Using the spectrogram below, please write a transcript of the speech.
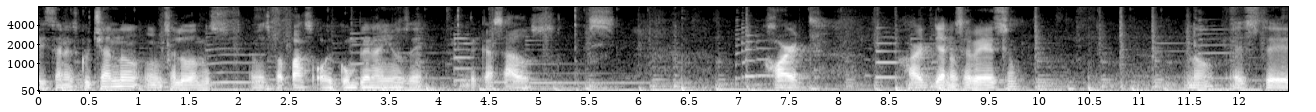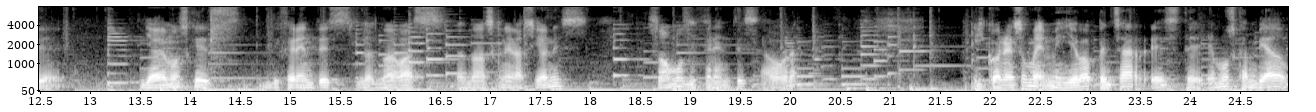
están escuchando, un saludo a mis, papás. Hoy cumplen años de, de casados. Heart, Heart, ya no se ve eso. No, este, ya vemos que es diferentes las nuevas, las nuevas generaciones. Somos diferentes ahora y con eso me, lleva a pensar, este, hemos cambiado,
